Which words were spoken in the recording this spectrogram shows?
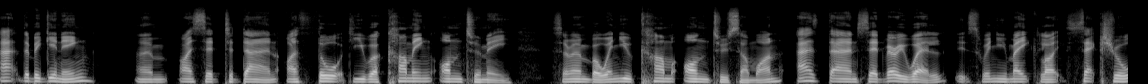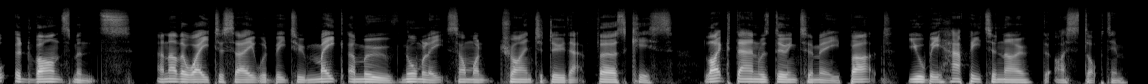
At the beginning, um, I said to Dan, I thought you were coming on to me. So remember, when you come on to someone, as Dan said very well, it's when you make like sexual advancements. Another way to say would be to make a move. Normally, someone trying to do that first kiss like Dan was doing to me, but you'll be happy to know that I stopped him.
